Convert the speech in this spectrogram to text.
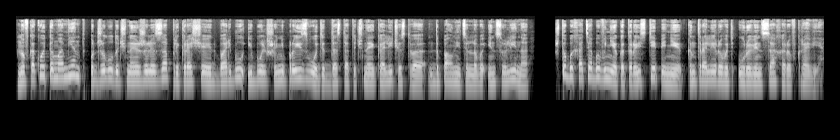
Но в какой-то момент поджелудочная железа прекращает борьбу и больше не производит достаточное количество дополнительного инсулина, чтобы хотя бы в некоторой степени контролировать уровень сахара в крови.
